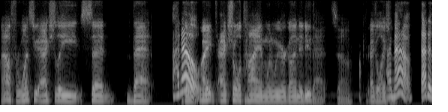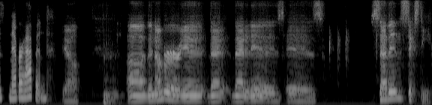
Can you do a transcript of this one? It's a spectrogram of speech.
Wow, for once you actually said that I know. right actual time when we were going to do that. So congratulations. I know. That has never happened. Yeah. Uh, the number is, that that it is is 760.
